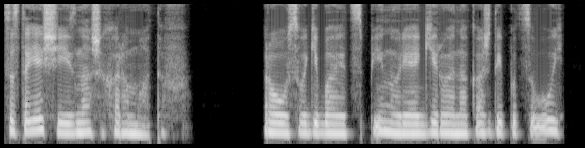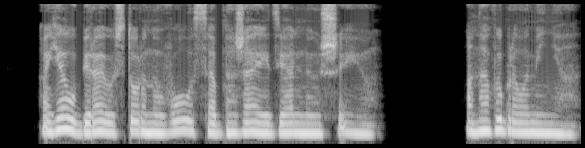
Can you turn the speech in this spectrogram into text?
состоящий из наших ароматов. Роуз выгибает спину, реагируя на каждый поцелуй, а я убираю в сторону волосы, обнажая идеальную шею. Она выбрала меня.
